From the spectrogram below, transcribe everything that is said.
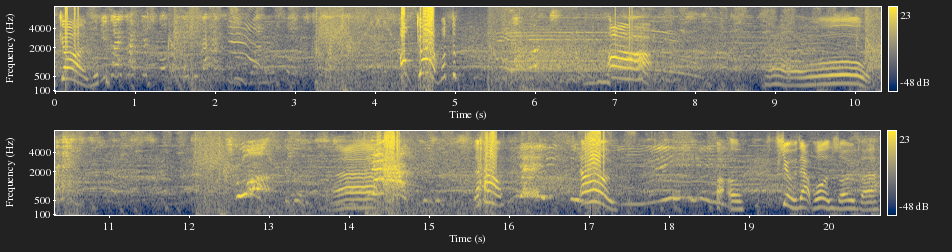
Oh god, what You the... guys have to score because it has to be one so it's Oh god, what the... Ah! Oh. Ah. Ow! Oh! Uh-oh. Phew, that was over.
